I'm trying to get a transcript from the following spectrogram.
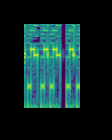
何?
